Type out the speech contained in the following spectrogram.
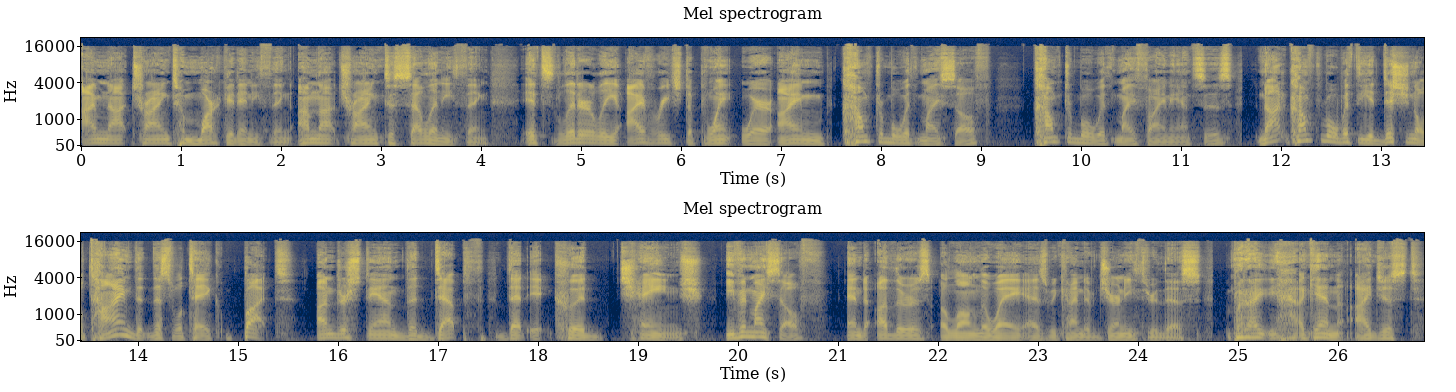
I'm not trying to market anything. I'm not trying to sell anything. It's literally, I've reached a point where I'm comfortable with myself comfortable with my finances, not comfortable with the additional time that this will take, but understand the depth that it could change, even myself and others along the way as we kind of journey through this. But I, again, I just,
